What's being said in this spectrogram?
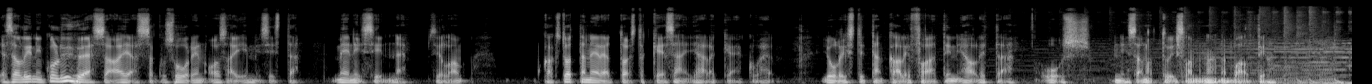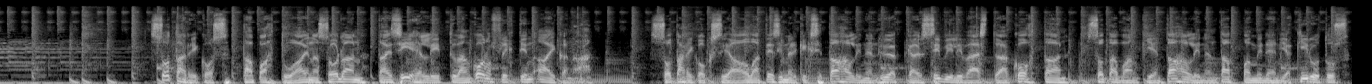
ja se oli niin kuin lyhyessä ajassa, kun suurin osa ihmisistä meni sinne silloin – 2014 kesän jälkeen, kun he julisti tämän kalifaatin ja oli tämä uusi niin sanottu islaminainen valtio. Sotarikos tapahtuu aina sodan tai siihen liittyvän konfliktin aikana. Sotarikoksia ovat esimerkiksi tahallinen hyökkäys siviiliväestöä kohtaan, sotavankien tahallinen tappaminen ja kidutus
